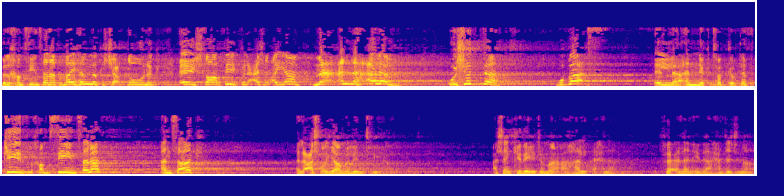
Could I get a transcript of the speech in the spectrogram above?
في الخمسين سنة فما يهمك إيش يعطونك إيش صار فيك في العشر أيام مع أنه ألم وشدة وبأس. إلا أنك تفكر تفكير في الخمسين سنة أنساك العشر أيام اللي أنت فيها. عشان كذا يا جماعة هل إحنا فعلا إذا حججنا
